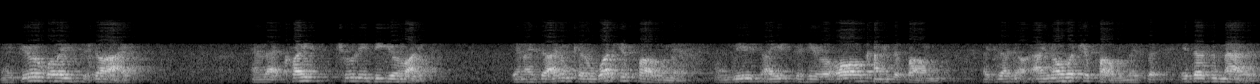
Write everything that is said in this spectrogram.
And if you're willing to die and let Christ truly be your life, then I said, I don't care what your problem is. And I used to hear all kinds of problems. I said, know, I know what your problem is, but it doesn't matter.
